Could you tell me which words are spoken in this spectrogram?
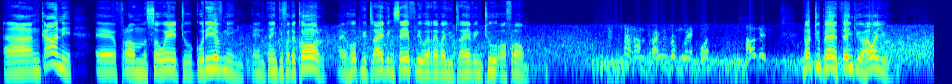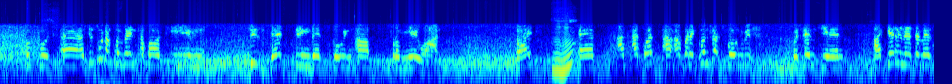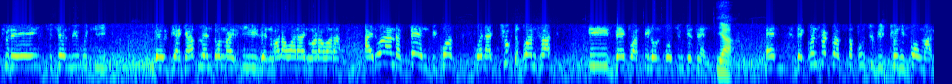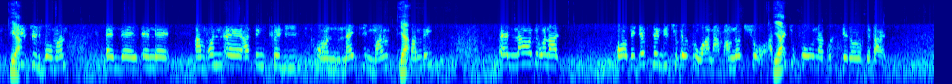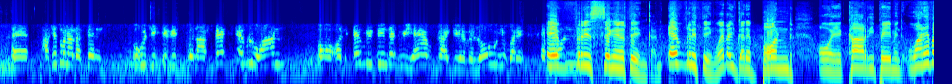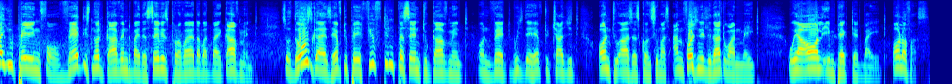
Uh, Nkani uh, from Soweto, good evening and thank you for the call. I hope you're driving safely wherever you're driving to or from. I'm driving from where? How's it? Not too bad, thank you. How are you? Good, good. Uh, I just want to comment about um, this debt thing that's going up from year one, right? Mm-hmm. Uh, I, I got I, I got a contract phone with with MTN. I get an SMS today to tell me which there will be adjustments on my fees and wara wara and wara wara. I don't understand because when I took the contract, the debt was still on 14%. Yeah. And the contract was supposed to be 24 months. Yeah. It is 24 months, and uh, and uh, I'm on uh, I think 20 on 19 months Yeah. or something, and now they wanna or they just send it to everyone. I'm, I'm not sure. I Yeah. tried to phone, I couldn't get all of the time. Uh, I just want to understand if it's gonna affect everyone or on everything that we have. Like you have a loan, you've got a, a bond. Every single thing, and everything, whether you've got a bond or a car repayment, whatever you're paying for, VAT is not governed by the service provider but by government. So those guys have to pay 15% to government on VAT, which they have to charge it onto us as consumers. Unfortunately, that one, mate, we are all impacted by it, all of us.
